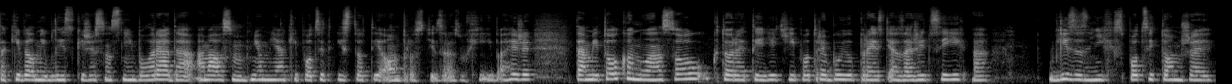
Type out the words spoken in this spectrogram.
taký veľmi blízky, že som s ním bol rada a mal som v ňom nejaký pocit istoty a on proste zrazu chýba. Hej, že tam je toľko nuansov, ktoré tie deti potrebujú prejsť a zažiť si ich a výsť z nich s pocitom, že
